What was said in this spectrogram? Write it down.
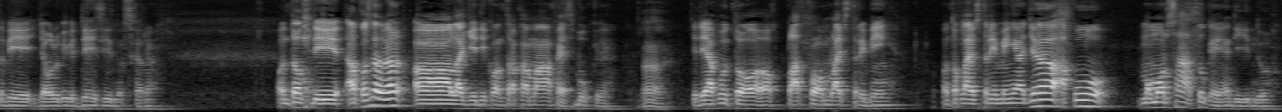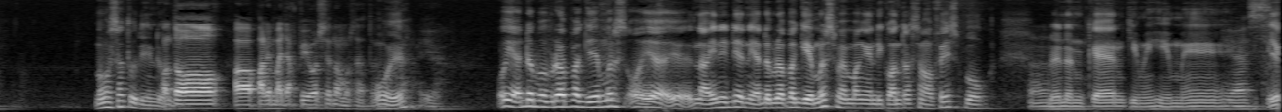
Lebih jauh lebih gede sih untuk sekarang. Untuk di aku sekarang eh, lagi dikontrak sama Facebook ya. ah. Jadi aku untuk platform live streaming. Untuk live streaming aja aku nomor satu kayaknya di Indo. nomor satu di Indo Untuk eh, paling banyak viewersnya nomor satu. Oh, ya? Iya. Oh iya ada beberapa gamers. Oh iya, iya. nah ini dia nih ada beberapa gamers memang yang dikontrak sama Facebook. Brandon Ken, Kimi Hime. Hmm. Yes. Iya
